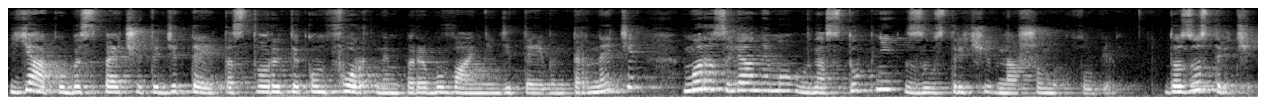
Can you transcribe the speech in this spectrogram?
Як убезпечити дітей та створити комфортним перебування дітей в інтернеті, ми розглянемо в наступній зустрічі в нашому клубі. До зустрічі!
